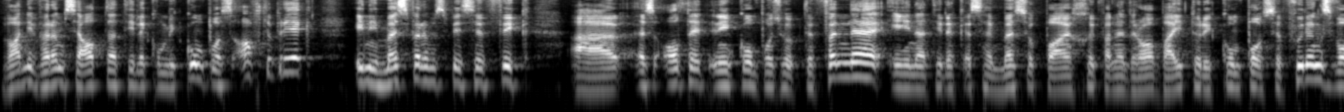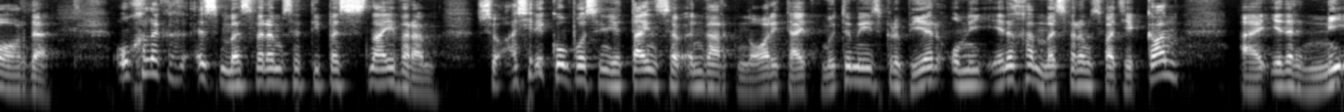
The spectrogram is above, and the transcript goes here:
want die wurms help natuurlik om die kompos af te breek en die miswurm spesifiek uh is altyd in die komposhoop te vind en natuurlik is hy mis ook baie goed want dit dra by tot die kompos se voedingswaarde. Ongelukkig is miswurms 'n tipe snywurm. So as jy die kompos in jou tuin sou inwerk na die tyd, moet 'n mens probeer om die enige miswurms wat jy kan uh eerder nie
